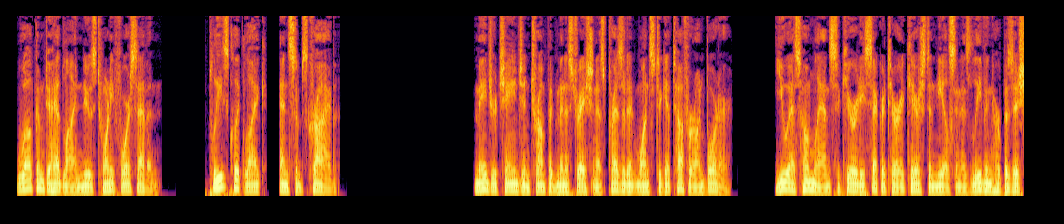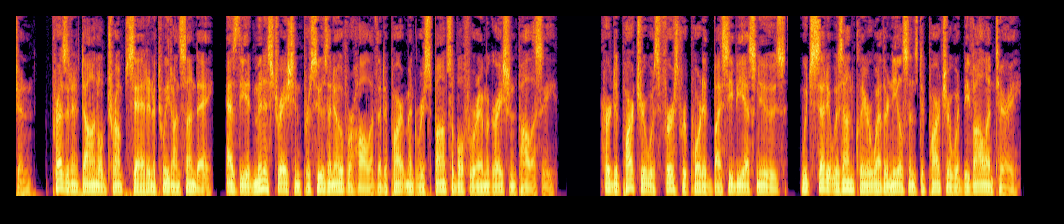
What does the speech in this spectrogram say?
Welcome to Headline News 24/7. Please click like and subscribe. Major change in Trump administration as president wants to get tougher on border. U.S. Homeland Security Secretary Kirstjen Nielsen is leaving her position, President Donald Trump said in a tweet on Sunday, as the administration pursues an overhaul of the department responsible for immigration policy. Her departure was first reported by CBS News, which said it was unclear whether Nielsen's departure would be voluntary.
